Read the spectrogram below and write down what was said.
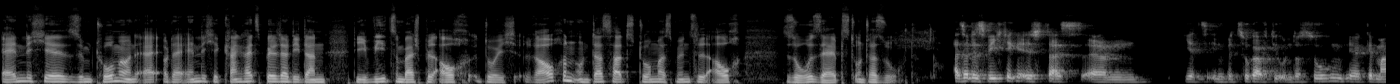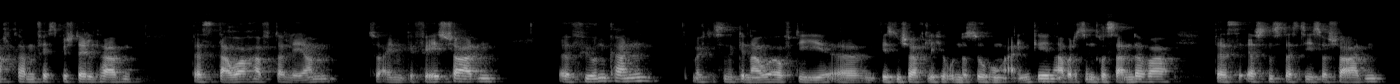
ähnliche Symptome und, äh, oder ähnliche Krankheitsbilder, die dann, die wie zum Beispiel auch durch Rauchen und das hat Thomas Münzel auch so selbst untersucht. Also das Wichtige ist, dass ähm, jetzt in Bezug auf die Untersuchung, die wir gemacht haben, festgestellt haben, dass dauerhafter Lärm zu einem Gefäßschaden äh, führen kann. Ich möchte jetzt nicht genau auf die äh, wissenschaftliche Untersuchung eingehen, aber das Interessante war, dass erstens, dass dieser Schaden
